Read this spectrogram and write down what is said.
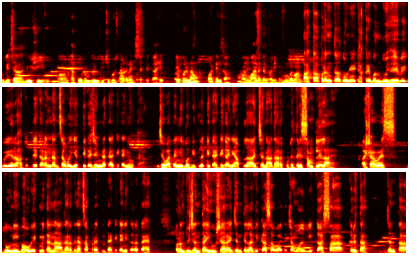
उद्याच्या दिवशी अं, ठाकरे बंधू युतीची घोषणा करण्याची शक्यता आहे. हे परिणाम वाटेल का अं, महानगरपालिका मुंबई महापालिका आतापर्यंत दोन्ही ठाकरे बंधू हे वेगवेगळे राहत होते कारण त्यांचा वैयक्तिक एजेंडा त्या ठिकाणी होता. जेव्हा त्यांनी बघितलं की त्या ठिकाणी आपला जनाधार कुठेतरी संपलेला आहे अशा वेळेस दोन्ही भाऊ एकमेकांना आधार देण्याचा प्रयत्न त्या ठिकाणी करत आहेत. परंतु जनताही हुशार आहे जनतेला विकास हवा आहे. त्याच्यामुळे विकासाकरिता जनता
